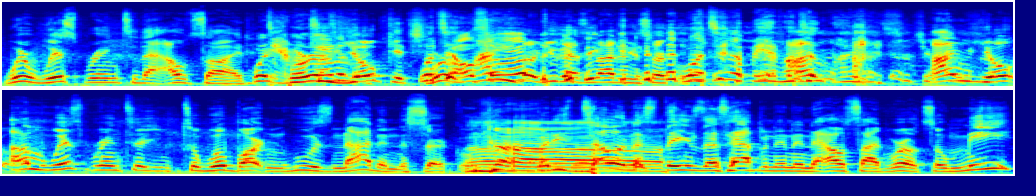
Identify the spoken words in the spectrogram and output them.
we're whispering to the outside Wait, we're to Jokic. what's We're outside? No, you guys are not in the circle. What's up, man? What's I'm, up, man? That's such a I'm cool yo. I'm whispering to to Will Barton, who is not in the circle, oh. but he's telling us things that's happening in the outside world. So me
